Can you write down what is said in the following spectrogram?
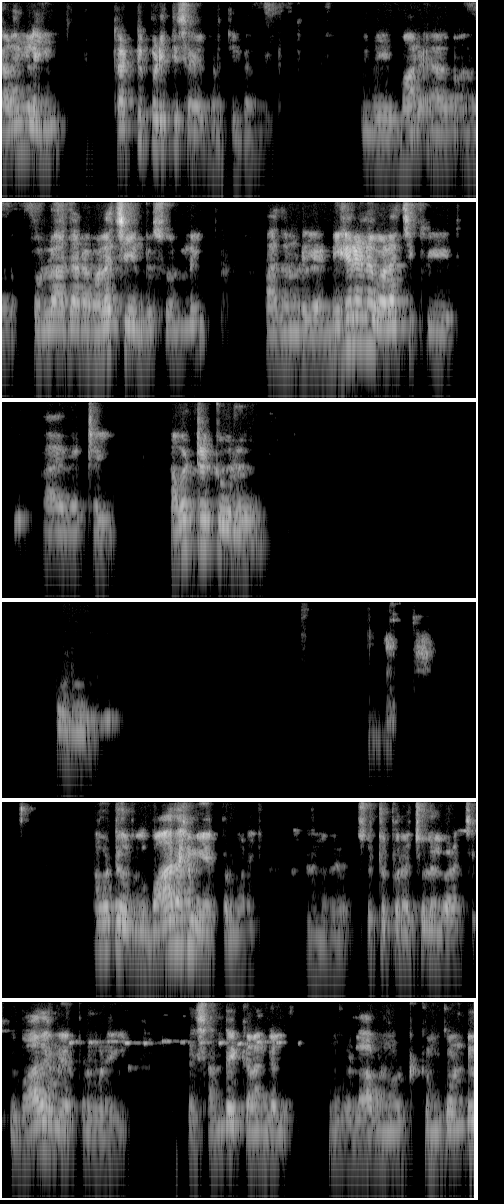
களங்களையும் கட்டுப்படுத்தி செயல்படுத்திவிட வேண்டும். பொருளாதார வளர்ச்சி என்று சொல்லி அதனுடைய நிகரண வளர்ச்சிக்கு அவற்றை அவற்றுக்கு ஒரு ஒரு அவற்றுக்கு பாதகம் ஏற்படும் வரை நமது சுற்றுப்புற சூழல் வளர்ச்சிக்கு பாதகம் ஏற்படும் வரை சந்தை களங்கள் ஒரு லாப நோக்கம் கொண்டு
